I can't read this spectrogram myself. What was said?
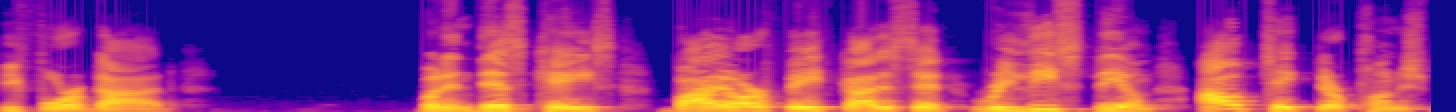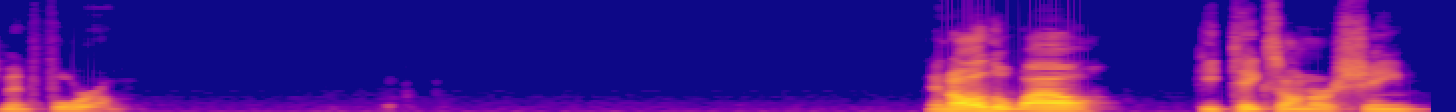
before God. But in this case, by our faith, God has said, Release them. I'll take their punishment for them. And all the while, He takes on our shame.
